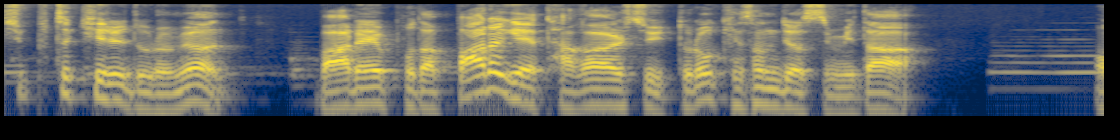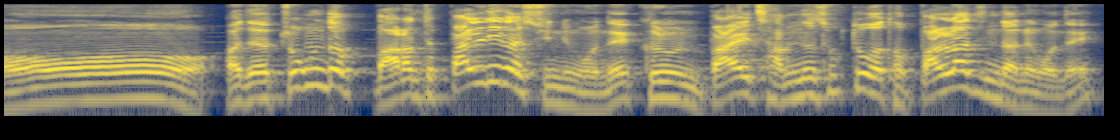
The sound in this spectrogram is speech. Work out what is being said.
Shift 키를 누르면 말에 보다 빠르게 다가갈 수 있도록 개선되었습니다. 어, 아, 내가 좀 더 말한테 빨리 갈 수 있는 거네? 그럼 말 잡는 속도가 더 빨라진다는 거네?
